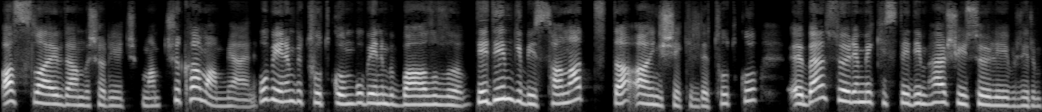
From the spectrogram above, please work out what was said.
asla evden dışarıya çıkmam. Çıkamam yani. Bu benim bir tutkum, bu benim bir bağlılığım. Dediğim gibi sanat da aynı şekilde tutku. E, ben söylemek istediğim her şeyi söyleyebilirim.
